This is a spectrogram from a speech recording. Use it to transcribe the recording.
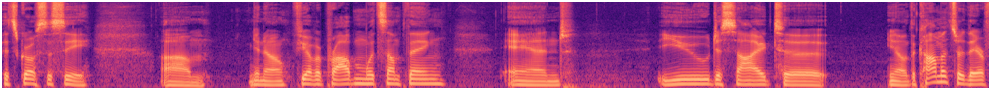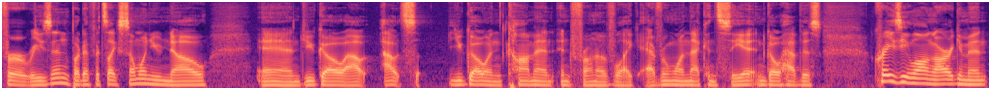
It's gross to see. Um, you know, if you have a problem with something and you decide to you know the comments are there for a reason but if it's like someone you know and you go out out you go and comment in front of like everyone that can see it and go have this crazy long argument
